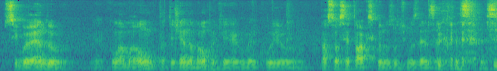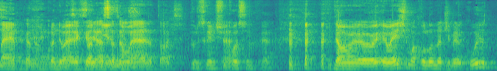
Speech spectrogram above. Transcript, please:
segurando né, com a mão, protegendo a mão, porque o mercúrio passou a ser tóxico nos últimos 10 anos. Na época não. Quando eu era criança não era tóxico. Por isso que a gente ficou é, assim. É. Então eu, eu encho uma coluna de mercúrio,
